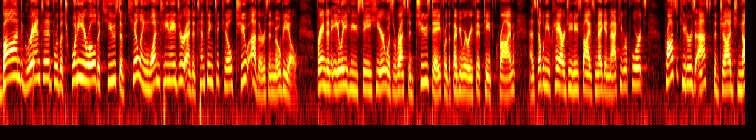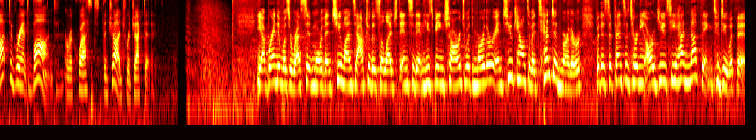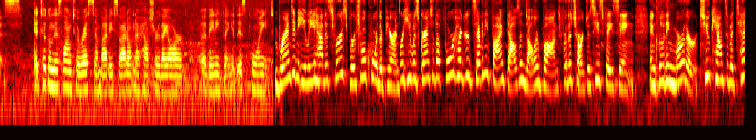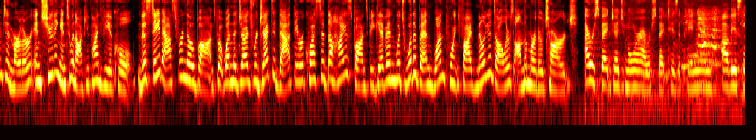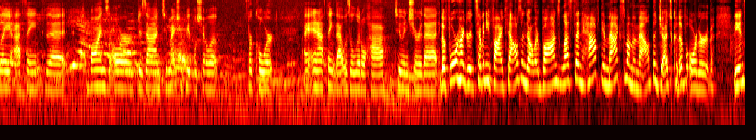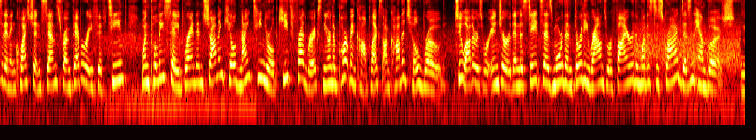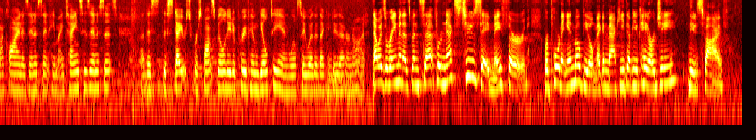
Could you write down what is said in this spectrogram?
Bond granted for the 20-year-old accused of killing one teenager and attempting to kill two others in Mobile. Brandon Ely, who you see here, was arrested Tuesday for the February 15th crime. As WKRG News 5's Megan Mackey reports, prosecutors asked the judge not to grant bond, a request the judge rejected. Yeah, Brandon was arrested more than two months after this alleged incident. He's being charged with murder and two counts of attempted murder, but his defense attorney argues he had nothing to do with this. It took them this long to arrest somebody, so I don't know how sure they are of anything at this point. Brandon Ely had his first virtual court appearance where he was granted a $475,000 bond for the charges he's facing, including murder, two counts of attempted murder, and shooting into an occupied vehicle. The state asked for no bonds, but when the judge rejected that, they requested the highest bonds be given, which would have been $1.5 million on the murder charge. I respect Judge Moore. I respect his opinion. Obviously, I think that bonds are designed to make sure people show up for court. And I think that was a little high to ensure that. The $475,000 bond, less than half the maximum amount the judge could have ordered. The incident in question stems from February 15th when police say Brandon shot and killed 19 year old Keith Fredericks near an apartment complex on Cottage Hill Road. Two others were injured, and the state says more than 30 rounds were fired in what is described as an ambush. My client is innocent. He maintains his innocence. Uh, this the state's responsibility to prove him guilty, and we'll see whether they can do that or not. Now, his arraignment has been set for next Tuesday, May 3rd. Reporting in Mobile, Megan Mackey, WKRG News 5.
